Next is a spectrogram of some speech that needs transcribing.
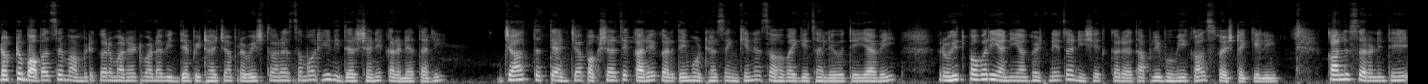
डॉक्टर बाबासाहेब आंबेडकर मराठवाडा विद्यापीठाच्या प्रवेशद्वारासमोर ही निदर्शने करण्यात आली. ज्यात त्यांच्या पक्षाचे कार्यकर्ते मोठ्या संख्येनं सहभागी झाले होते. यावेळी रोहित पवार यांनी या घटनेचा निषेध करत आपली भूमिका स्पष्ट केली. काल सरनिधे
